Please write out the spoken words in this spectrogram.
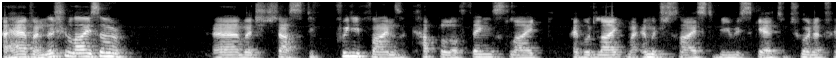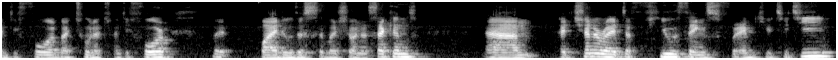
I have an initializer, uh, which just predefines a couple of things like I would like my image size to be rescaled to 224 by 224. Why do this, I will show in a second. Um, I generate a few things for MQTT,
